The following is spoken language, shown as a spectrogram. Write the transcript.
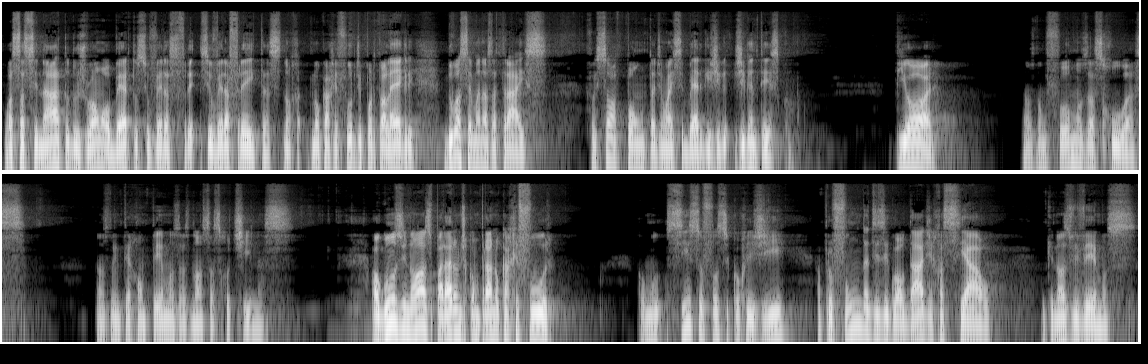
O assassinato do João Alberto Silveira, Freitas no Carrefour de Porto Alegre duas semanas atrás foi só a ponta de um iceberg gigantesco. Pior, nós não fomos às ruas, nós não interrompemos as nossas rotinas. Alguns de nós pararam de comprar no Carrefour, como se isso fosse corrigir a profunda desigualdade racial em que nós vivemos.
